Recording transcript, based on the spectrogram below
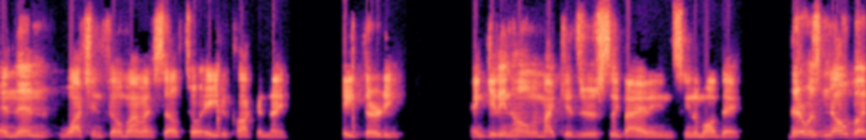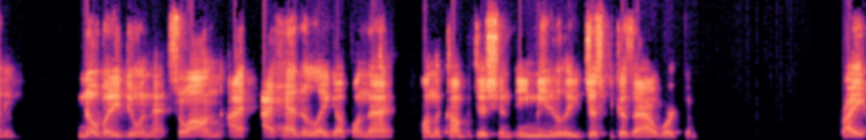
and then watching film by myself till eight o'clock at night, eight thirty, and getting home and my kids are asleep. I hadn't even seen them all day. There was nobody, nobody doing that. So on, I I had the leg up on that on the competition immediately just because I outworked them right?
